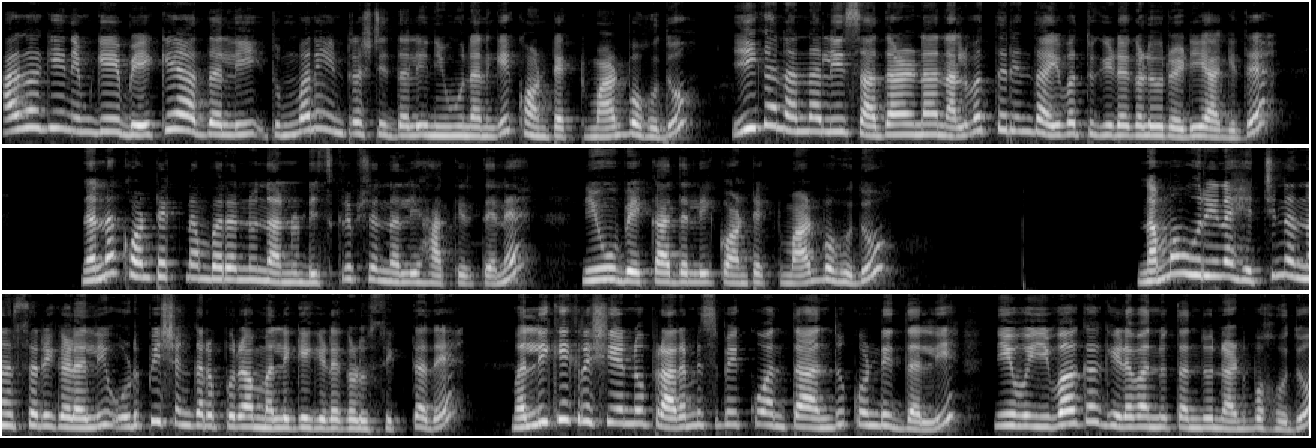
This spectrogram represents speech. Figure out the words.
ಹಾಗಾಗಿ ನಿಮಗೆ ಬೇಕೇ ಆದಲ್ಲಿ ತುಂಬಾ ಇಂಟ್ರೆಸ್ಟ್ ಇದ್ದಲ್ಲಿ ನೀವು ನನಗೆ ಕಾಂಟ್ಯಾಕ್ಟ್ ಮಾಡಬಹುದು. ಈಗ ನನ್ನಲ್ಲಿ ಸಾಧಾರಣ ನಲವತ್ತರಿಂದ ಐವತ್ತು ಗಿಡಗಳು ರೆಡಿಯಾಗಿದೆ ನನ್ನ ಕಾಂಟ್ಯಾಕ್ಟ್ ನಂಬರನ್ನು ನಾನು ಡಿಸ್ಕ್ರಿಪ್ಷನ್ನಲ್ಲಿ ಹಾಕಿರ್ತೇನೆ. ನೀವು ಬೇಕಾದಲ್ಲಿ ಕಾಂಟ್ಯಾಕ್ಟ್ ಮಾಡಬಹುದು. ನಮ್ಮ ಊರಿನ ಹೆಚ್ಚಿನ ನರ್ಸರಿಗಳಲ್ಲಿ ಉಡುಪಿ ಶಂಕರಪುರ ಮಲ್ಲಿಗೆ ಗಿಡಗಳು ಸಿಗ್ತದೆ. ಮಲ್ಲಿಗೆ ಕೃಷಿಯನ್ನು ಪ್ರಾರಂಭಿಸಬೇಕು ಅಂತ ಅಂದುಕೊಂಡಿದ್ದಲ್ಲಿ ನೀವು ಇವಾಗ ಗಿಡವನ್ನು ತಂದು ನಡಬಹುದು.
